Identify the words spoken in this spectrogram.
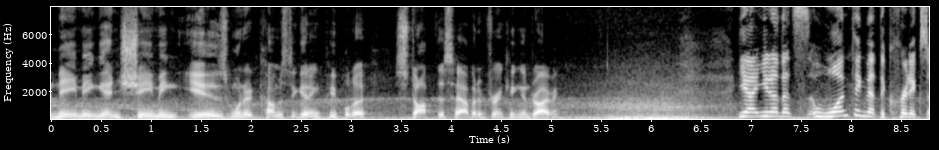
naming and shaming is when it comes to getting people to stop this habit of drinking and driving? Yeah, you know, that's one thing that the critics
